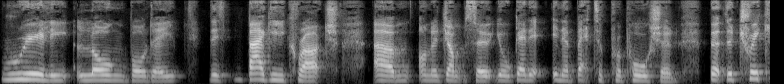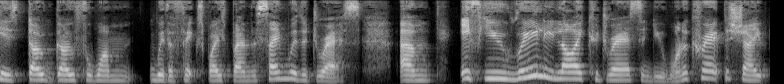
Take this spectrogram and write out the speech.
really long body, this baggy crutch um, on a jumpsuit. You'll get it in a better proportion. But the trick is don't go for one with a fixed waistband. The same with a dress. Um, if you really like a dress and you want to create the shape,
